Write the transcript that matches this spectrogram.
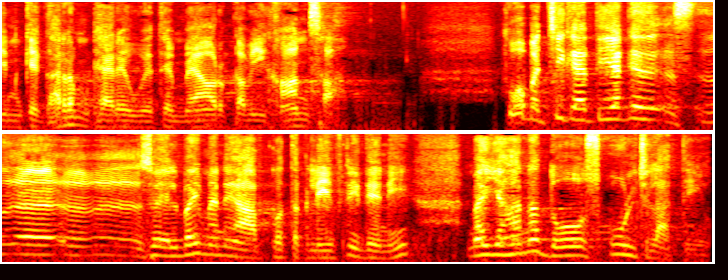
जिनके घर हम ठहरे हुए थे, मैं और कवि खान सा तो वो बच्ची कहती है कि सुहेल भाई, मैंने आपको तकलीफ़ नहीं देनी, मैं यहाँ ना दो स्कूल चलाती हूँ।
